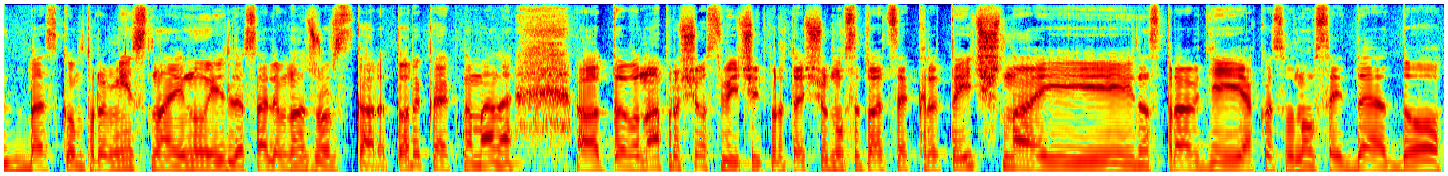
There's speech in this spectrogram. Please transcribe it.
безкомпромісна і ну і для Салівана жорстка риторика, як на мене. От вона про що свідчить? Про те, що ну ситуація критична, і насправді якось воно все йде до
